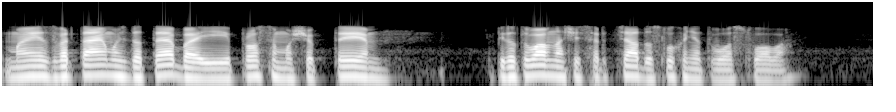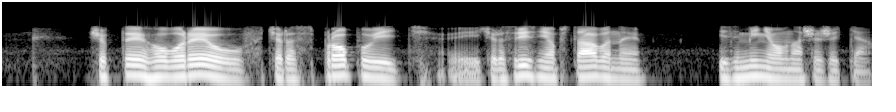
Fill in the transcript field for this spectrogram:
ми звертаємось до Тебе і просимо, щоб Ти підготував наші серця до слухання Твого Слова щоб ти говорив через проповідь і через різні обставини і змінював наше життя.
